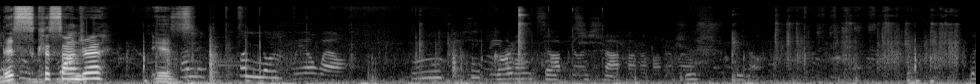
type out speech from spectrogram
This Cassandra is one- one more. Wheel well. Mm, Guardians of Popular Tissue. stop on the mother. Just, you know. The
